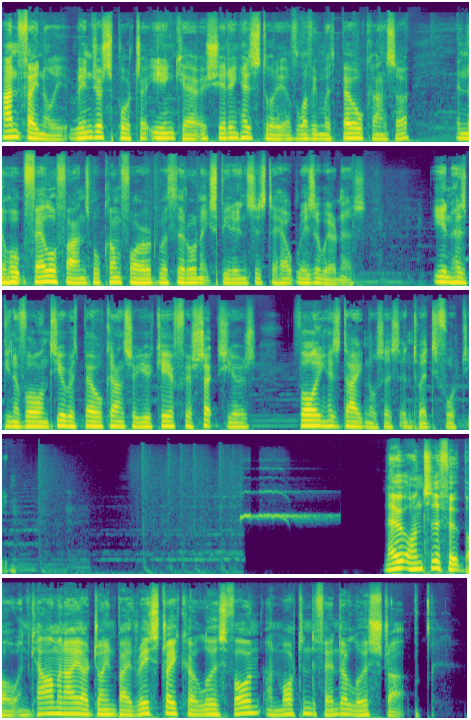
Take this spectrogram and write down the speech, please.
And finally, Ranger supporter Ian Kerr is sharing his story of living with bowel cancer in the hope fellow fans will come forward with their own experiences to help raise awareness. Ian has been a volunteer with Bowel Cancer UK for six years, following his diagnosis in 2014. Now on to the football, and Callum and I are joined by Raith striker Lewis Vaughan and Morton defender Lewis Strapp.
